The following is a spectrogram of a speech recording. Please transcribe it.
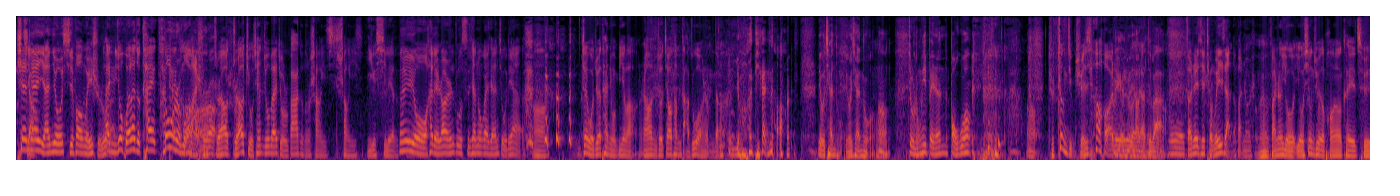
天天研究西方唯史论，哎，你就回来就开，都是魔法师。只要只要九千九百九十八就能上一上一一个系列的。哎呦，还得让人住四千多块钱酒店，啊，这我觉得太牛逼了。然后你就教他们打坐什么的。哎呦我天哪，有前途有前途，嗯，就容易被人曝光，嗯，这正经学校啊，这个是吧？对吧？嗯，咱这期挺危险的，反正是。嗯，反正有有兴趣的朋友可以去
